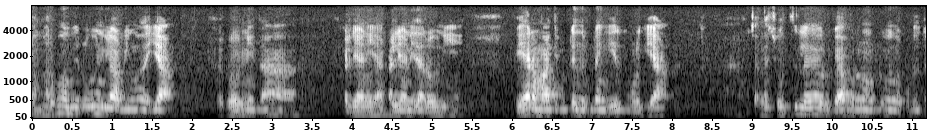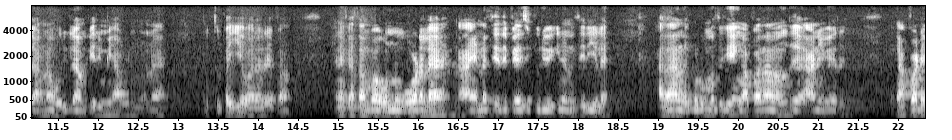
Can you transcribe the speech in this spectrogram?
என் மருமக பேர் ரோகிணிலா அப்படிங்கும்போது ஐயா ரோகிணி தான் கல்யாணியா? கல்யாணி தான் ரோகிணி. பேரை மாற்றி விட்டு இந்த பிள்ளை இங்கே இருக்கு போலுக்கியா? அந்த சொத்தில் ஒரு பேப்பரில் மட்டும் இவங்க கொடுத்துட்டாங்கன்னா ஒரிலாம் பெருமையா அப்படின்னு முத்து பையன் வராருப்பா எனக்கு அதான்ப்பா ஒன்றும் ஓடலை. நான் என்னத்தையும் இதை பேசி புரிய வைக்கணும்னு எனக்கு தெரியல. அதான் அந்த குடும்பத்துக்கு எங்கள் அப்பா தான் வந்து ஆணி வேறு எங்கள் அப்பாட்டே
